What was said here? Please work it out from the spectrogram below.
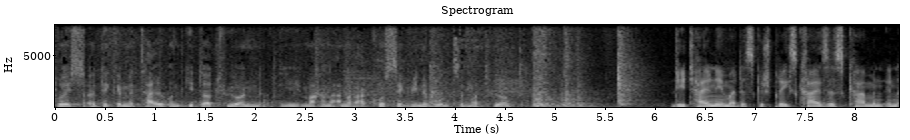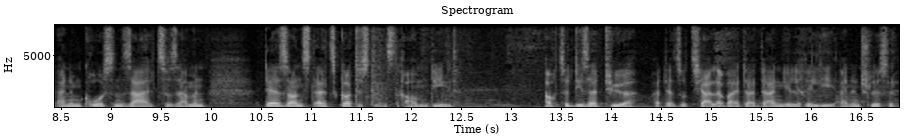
Durch äh, dicke Metall- und Gittertüren, die machen eine andere Akustik wie eine Wohnzimmertür. Die Teilnehmer des Gesprächskreises kamen in einem großen Saal zusammen, der sonst als Gottesdienstraum dient. Auch zu dieser Tür hat der Sozialarbeiter Daniel Rilli einen Schlüssel.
